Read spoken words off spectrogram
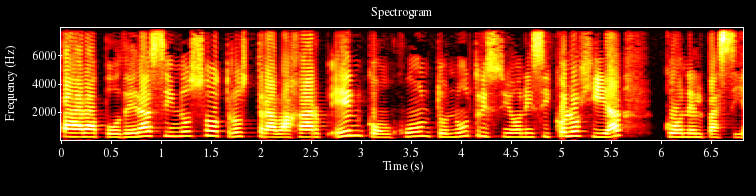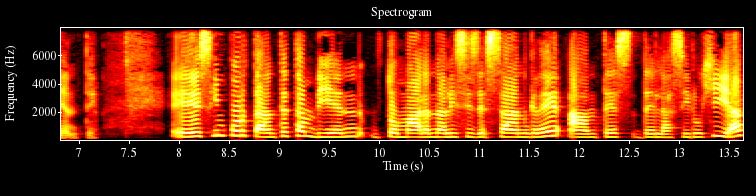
para poder así nosotros trabajar en conjunto nutrición y psicología con el paciente. Es importante también tomar análisis de sangre antes de la cirugía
